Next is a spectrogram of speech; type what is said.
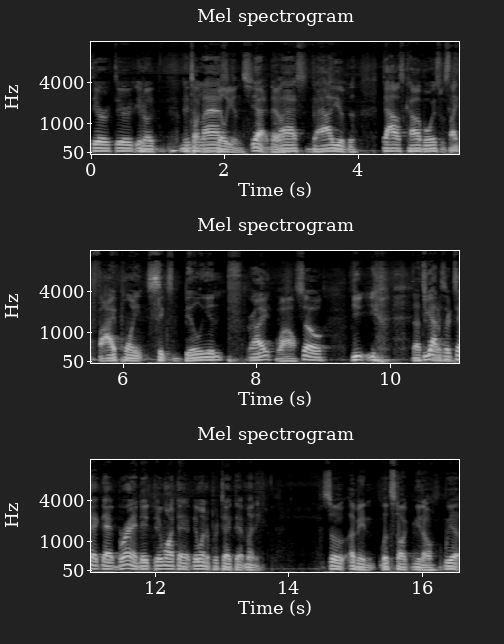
they're they're you know the talking last, billions. Yeah, the Yeah. last value of the Dallas Cowboys was like five point six billion, right? Wow. So you you, That's you got to protect that brand. They they want that they want to protect that money. So, I mean, let's talk. You know, we ha-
